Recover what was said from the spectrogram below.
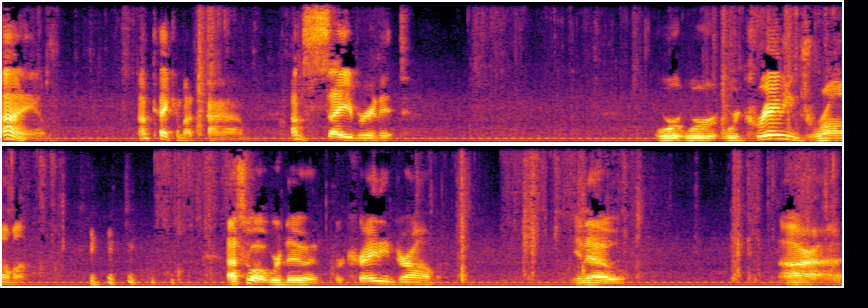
I am. I'm taking my time. I'm savoring it. We're, we're, we're creating drama. That's what we're doing. We're creating drama. You know. All right.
